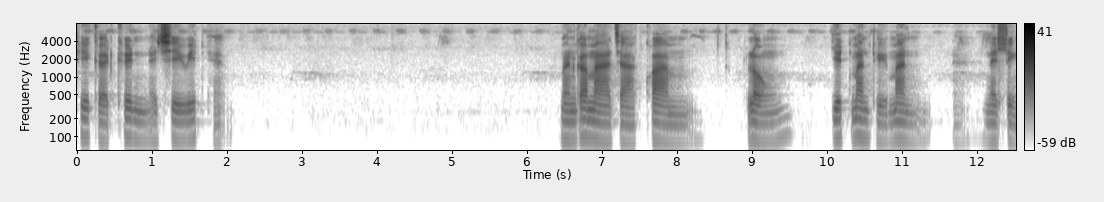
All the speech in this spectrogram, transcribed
ที่เกิดขึ้นในชีวิตเนี่ยมันก็มาจากความหลงยึดมั่นถือมั่นในสิ่ง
